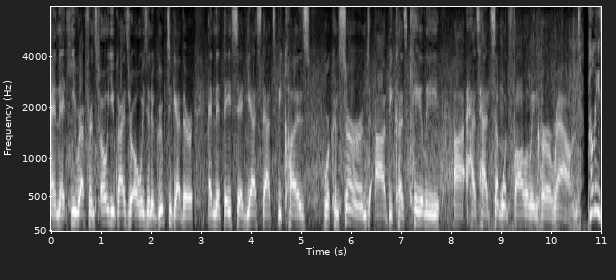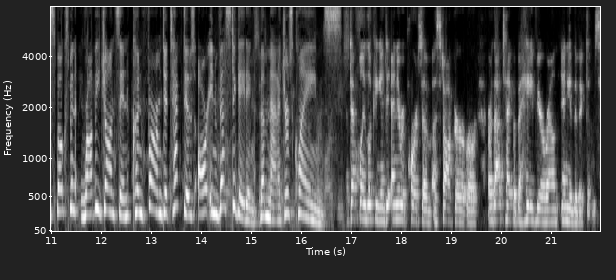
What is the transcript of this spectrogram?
and that he referenced, oh, you guys are always in a group together. And that they said, yes, that's because we're concerned uh, because Kaylee uh, has had someone following her around. Police spokesman Robbie Johnson confirmed detectives are investigating the manager's claims. Definitely looking into any reports of a stalker or, or that type of behavior around any of the victims.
